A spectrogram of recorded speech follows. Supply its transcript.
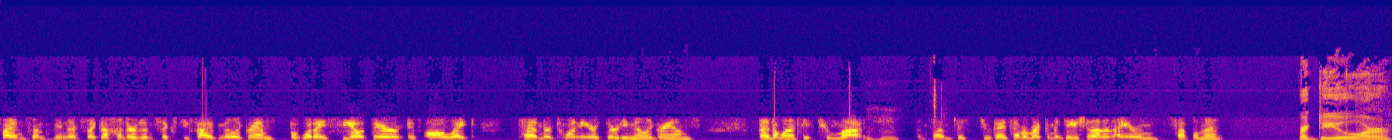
find something that's like 165 milligrams, but what I see out there is all like 10 or 20 or 30 milligrams. I don't want to take too much. Mm-hmm. And so I'm just. Do you guys have a recommendation on an iron supplement? Greg, do you or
